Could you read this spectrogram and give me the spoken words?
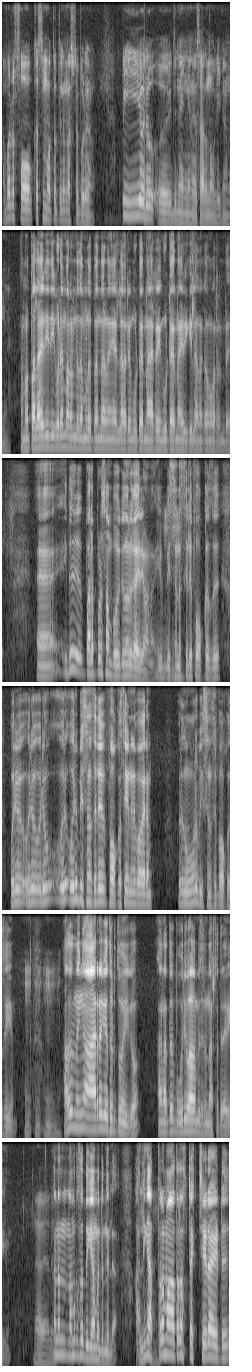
അപ്പോൾ അവരുടെ ഫോക്കസ് മൊത്തത്തിൽ നഷ്ടപ്പെടുകയാണ്. അപ്പോൾ ഈ ഒരു ഇതിനെ എങ്ങനെയാണ് സാർ നോക്കിക്കാണുന്നത്? നമ്മൾ പല രീതിയിൽ കൂടെയും പറഞ്ഞിട്ടുണ്ട്. നമ്മളിപ്പോൾ എന്താണ് എല്ലാവരും കൂട്ടുകാരൻ ആരെയും കൂട്ടുകാരനായിരിക്കില്ല എന്നൊക്കെ പറഞ്ഞിട്ടുണ്ട്. ഇത് പലപ്പോഴും സംഭവിക്കുന്ന ഒരു കാര്യമാണ്. ഈ ബിസിനസ്സിൽ ഫോക്കസ് ഒരു ഒരു ഒരു ഒരു- ഒരു ബിസിനസ്സിൽ ഫോക്കസ് ചെയ്യുന്നതിന് പകരം ഒരു നൂറ് ബിസിനസ്സിൽ ഫോക്കസ് ചെയ്യും. അത് നിങ്ങൾ ആരുടെ കേസ് എടുത്ത് നോക്കിക്കോ അതിനകത്ത് ഭൂരിഭാഗം ബിസിനസ് നഷ്ടത്തിലായിരിക്കും. കാരണം നമുക്ക് ശ്രദ്ധിക്കാൻ പറ്റുന്നില്ല. അല്ലെങ്കിൽ അത്രമാത്രം സ്ട്രക്ചേർഡ് ആയിട്ട്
